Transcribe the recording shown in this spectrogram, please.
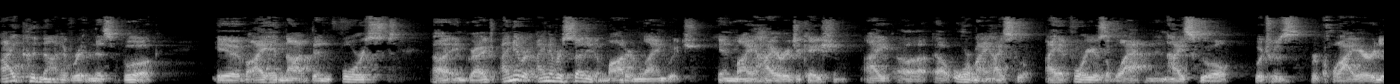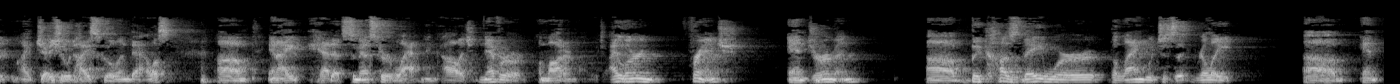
I could not have written this book if I had not been forced uh, in graduate. I never, I never studied a modern language in my higher education. I uh, or my high school. I had four years of Latin in high school, which was required at my Jesuit high school in Dallas, um, and I had a semester of Latin in college. Never a modern language. I learned French and German uh, because they were the languages that really um, an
